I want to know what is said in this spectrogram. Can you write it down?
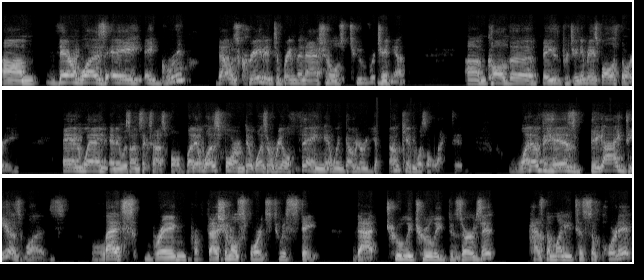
Um, there was a, a group that was created to bring the Nationals to Virginia um, called the Virginia Baseball Authority. And when, and it was unsuccessful, but it was formed, it was a real thing. And when Governor Youngkin was elected, one of his big ideas was let's bring professional sports to a state that truly, truly deserves it, has the money to support it,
